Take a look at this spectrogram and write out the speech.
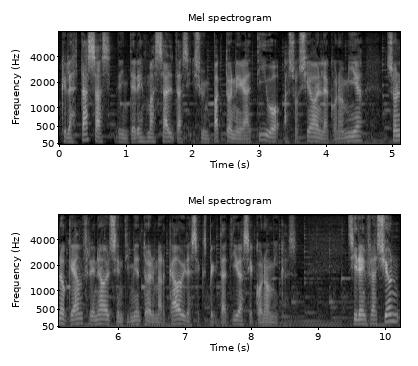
que las tasas de interés más altas y su impacto negativo asociado en la economía son lo que han frenado el sentimiento del mercado y las expectativas económicas. Si la inflación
